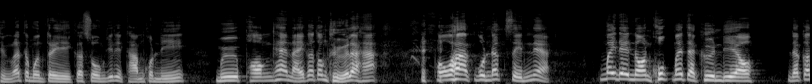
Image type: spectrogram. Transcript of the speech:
ถึงรัฐมนตรีกระทรวงยุติธรรมคนนี้ มือพองแค่ไหนก็ต้องถือแหละฮะ เพราะว่าคุณทักษิณเนี่ยไม่ได้นอนคุกแม้แต่คืนเดียว แล้วก็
